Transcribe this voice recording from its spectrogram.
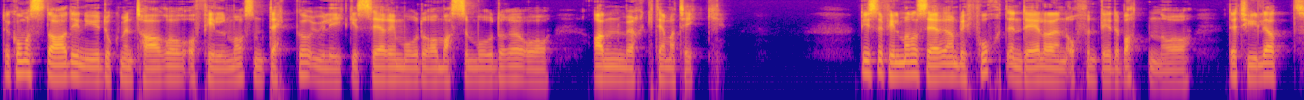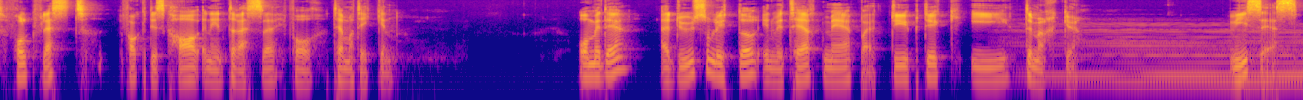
Det kommer stadig nye dokumentarer og filmer som dekker ulike seriemordere og massemordere og annen mørk tematikk. Disse filmene og seriene blir fort en del av den offentlige debatten, og det er tydelig at folk flest faktisk har en interesse for tematikken. Og med det er du som lytter invitert med på et dypdykk i det mørke. Vi ses.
